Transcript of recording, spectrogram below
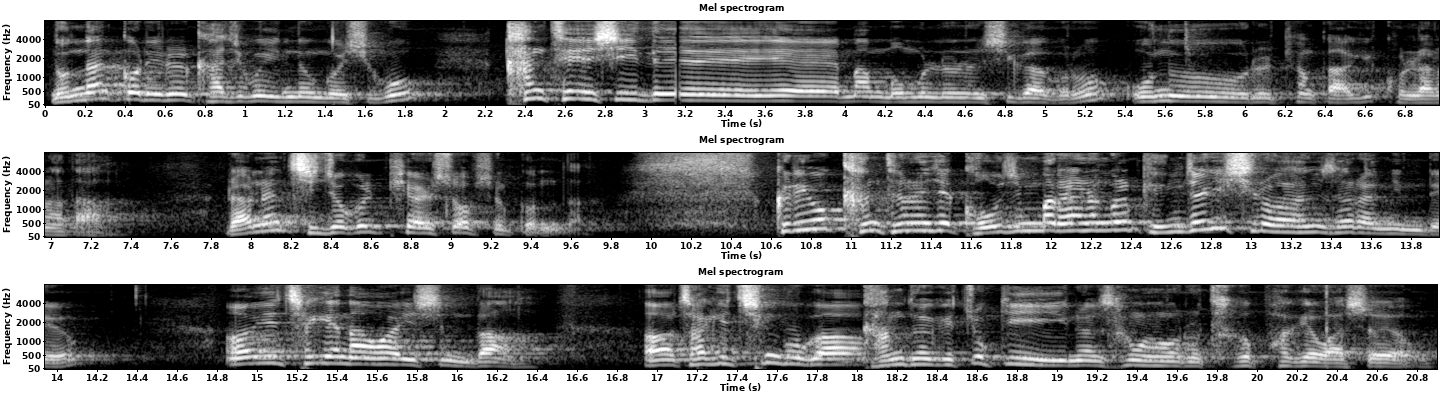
논란거리를 가지고 있는 것이고 칸트 시대에만 머무르는 시각으로 오늘을 평가하기 곤란하다라는 지적을 피할 수 없을 겁니다. 그리고 칸트는 이제 거짓말하는 걸 굉장히 싫어하는 사람인데요. 어, 이 책에 나와 있습니다. 어, 자기 친구가 강도에게 쫓기는 상황으로 다급하게 왔어요.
